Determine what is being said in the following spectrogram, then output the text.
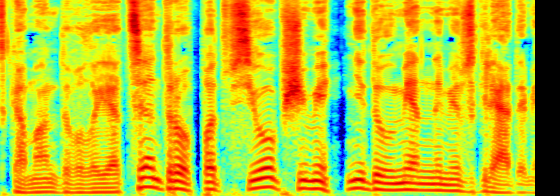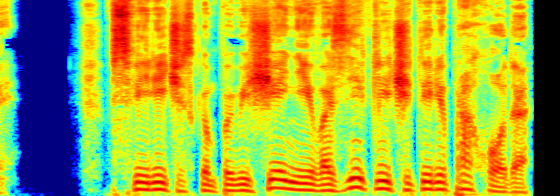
скомандовала я центру под всеобщими недоуменными взглядами. В сферическом помещении возникли четыре прохода,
